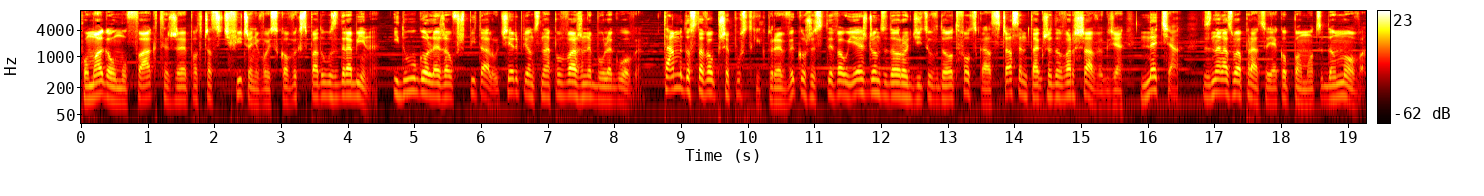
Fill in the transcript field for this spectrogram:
Pomagał mu fakt, że podczas ćwiczeń wojskowych spadł z drabiny i długo leżał w szpitalu, cierpiąc na poważne bóle głowy. Tam dostawał przepustki, które wykorzystywał jeżdżąc do rodziców do Otwocka, z czasem także do Warszawy, gdzie Necia znalazła pracę jako pomoc domowa.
